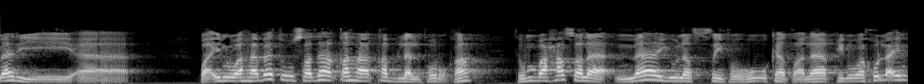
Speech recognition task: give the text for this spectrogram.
مريئا. وإن وهبته صداقها قبل الفرقة ثم حصل ما ينصفه كطلاق وخلع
